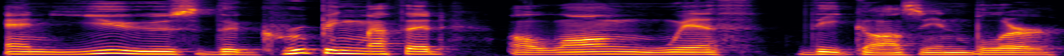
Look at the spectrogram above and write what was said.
and use the grouping method along with the Gaussian blur.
